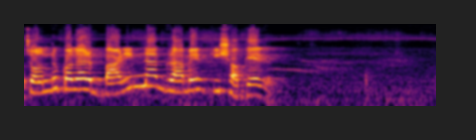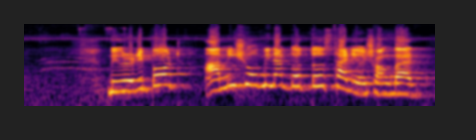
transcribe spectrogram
চন্দ্রকোনার বারিন্না গ্রামের কৃষকের। ব্যুরো রিপোর্ট, আমি সৌমিনাথ দত্ত, স্থানীয় সংবাদ।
